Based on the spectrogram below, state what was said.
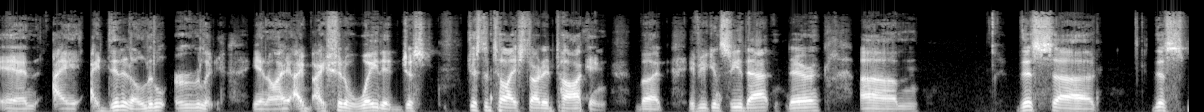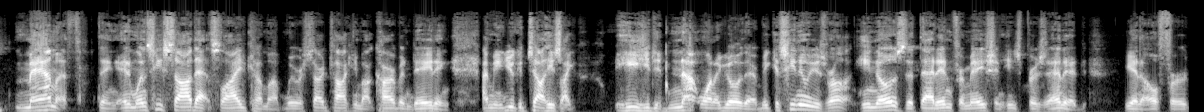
and I, I did it a little early. You know, I, I, I should have waited just just until I started talking. But if you can see that there, um, this uh, this mammoth thing, and once he saw that slide come up, we were started talking about carbon dating. I mean, you could tell he's like he, he did not want to go there because he knew he was wrong. He knows that that information he's presented, you know, for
